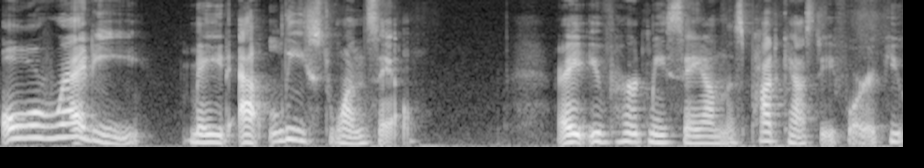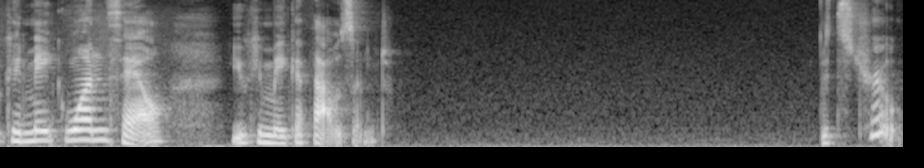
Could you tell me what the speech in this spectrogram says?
already made at least one sale, right? You've heard me say on this podcast before if you can make one sale, you can make a thousand. It's true.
